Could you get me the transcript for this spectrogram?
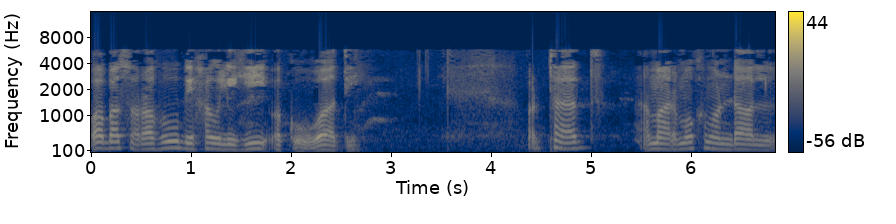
ওয়া বাসারাহু বিহাউলিহি ওয়া কুওয়াতি অর্থাৎ আমার মুখমণ্ডল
